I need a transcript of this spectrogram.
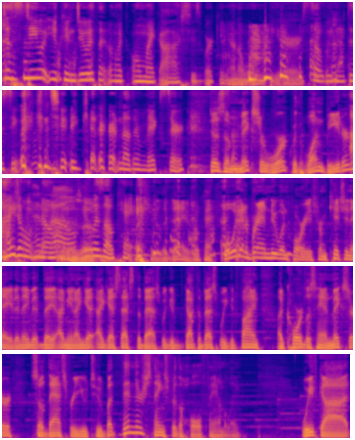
just see what you can do with it." I'm like, "Oh my gosh, she's working on a one beater, so we need to see what we can do to get her another mixer." Does a mixer work with one beater? I don't, I don't know. know. It was okay. of the day. Okay. Well, we got a brand new one for you. It's from KitchenAid, and they, they, I mean, I guess, I guess that's the best. We could, got the best we could find a cordless hand mixer, so that's for you too. But then there's things for the whole family. We've got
